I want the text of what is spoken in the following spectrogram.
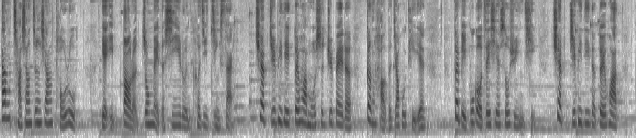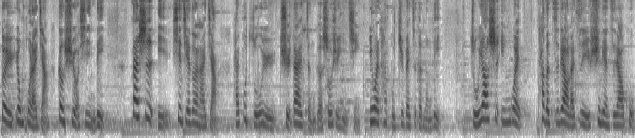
当厂商争相投入。也引爆了中美的新一轮科技竞赛。Chat GPT 对话模式具备了更好的交互体验，对比 Google 这些搜寻引擎，Chat GPT 的对话对于用户来讲更具有吸引力。但是以现阶段来讲，还不足以取代整个搜寻引擎，因为它不具备这个能力。主要是因为它的资料来自于训练资料库，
